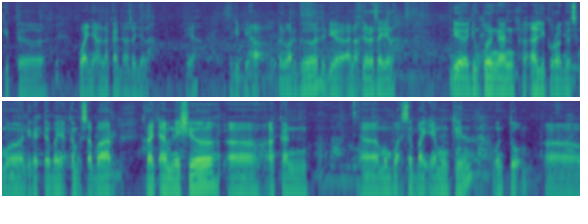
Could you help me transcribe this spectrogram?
kita buatnya ala kadar sajalah ya bagi pihak keluarga dia anak saudara saya lah. Dia jumpa dengan ahli keluarga semua. Dia kata banyakkan bersabar. Kerajaan Malaysia uh, akan uh, membuat sebaik yang mungkin untuk uh,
